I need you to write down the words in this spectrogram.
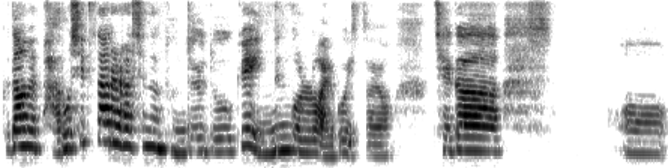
그 다음에 바로 식사를 하시는 분들도 꽤 있는 걸로 알고 있어요. 제가, 어,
